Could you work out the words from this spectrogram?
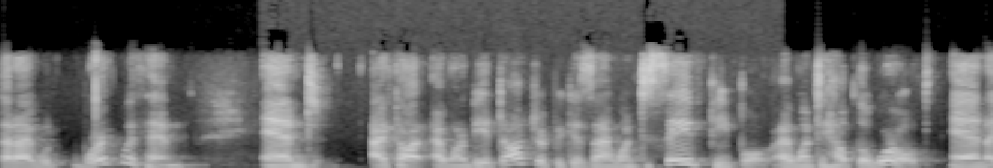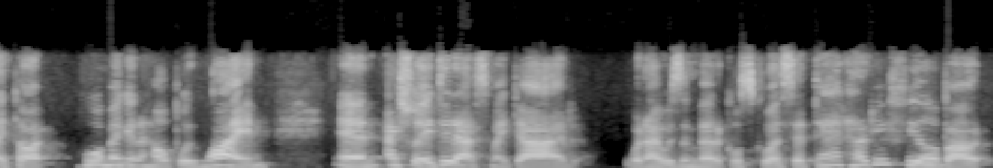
that I would work with him. And I thought I want to be a doctor because I want to save people. I want to help the world. And I thought, who am I going to help with wine? And actually, I did ask my dad when I was in medical school. I said, Dad, how do you feel about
